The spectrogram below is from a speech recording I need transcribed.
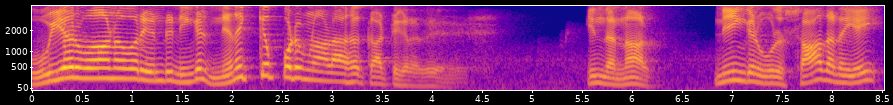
உயர்வானவர் என்று நீங்கள் நினைக்கப்படும் நாளாக காட்டுகிறது. இந்த நாள் நீங்கள் ஒரு சாதனையை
